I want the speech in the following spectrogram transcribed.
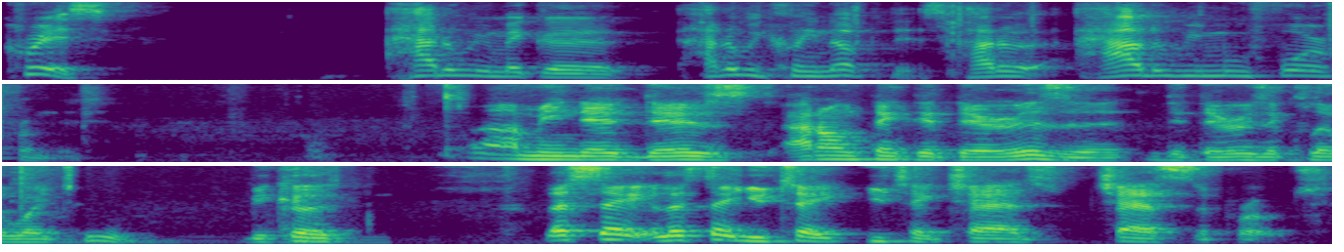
Chris, how do we make a how do we clean up this? How do how do we move forward from this? I mean, there, there's I don't think that there is a that there is a clear way to because let's say let's say you take you take Chad's approach,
